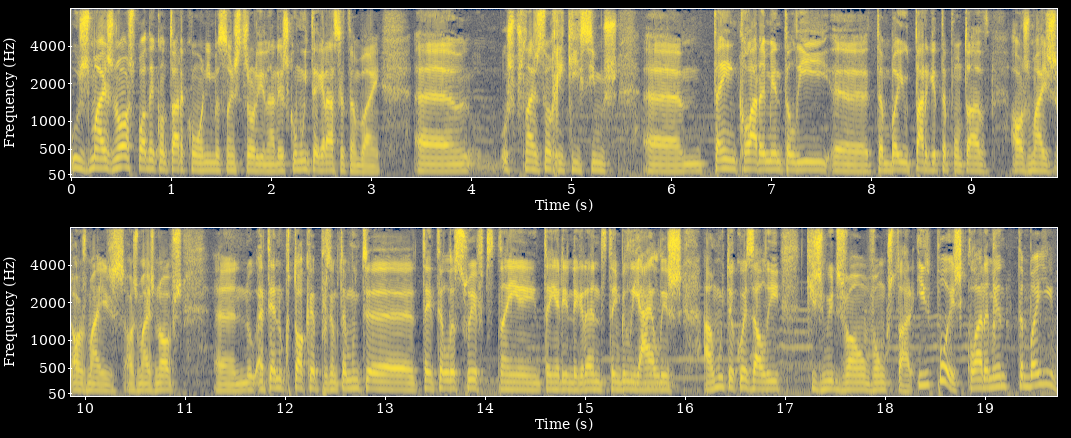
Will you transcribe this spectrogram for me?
Os mais novos podem contar com animações extraordinárias, com muita graça também. Os personagens são riquíssimos, uh, têm claramente ali também o target apontado aos mais, aos mais, aos mais novos, no- até no que toca, por exemplo, tem muita. tem Taylor Swift, tem, tem Arena Grande, tem Billie Eilish, há muita coisa ali que os miúdos vão, vão gostar. E depois, claramente, também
